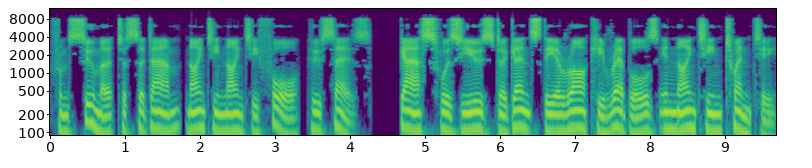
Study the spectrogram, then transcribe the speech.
From Sumer to Saddam 1994, who says, Gas was used against the Iraqi rebels in 1920.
